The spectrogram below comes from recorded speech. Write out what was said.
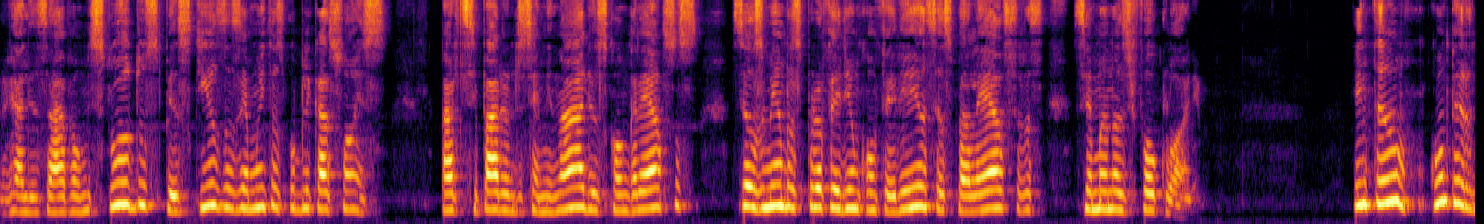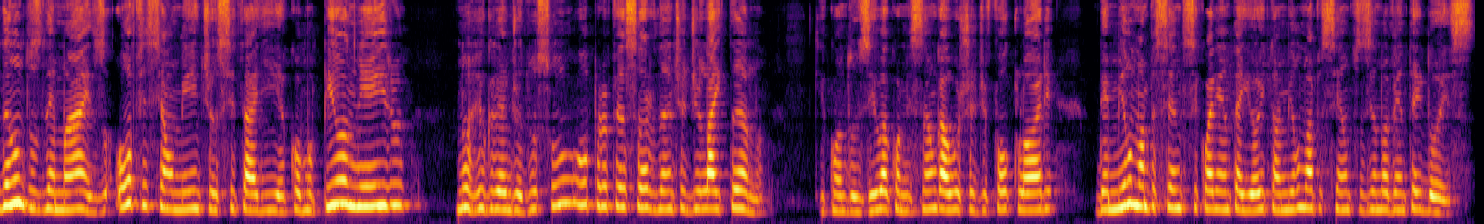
Realizavam estudos, pesquisas e muitas publicações. Participaram de seminários, congressos, seus membros proferiam conferências, palestras, semanas de folclore. Então, com perdão dos demais, oficialmente eu citaria como pioneiro no Rio Grande do Sul o professor Dante de Laetano, que conduziu a Comissão Gaúcha de Folclore de 1948 a 1992.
